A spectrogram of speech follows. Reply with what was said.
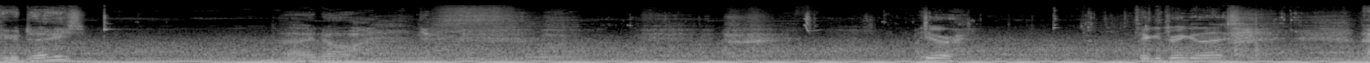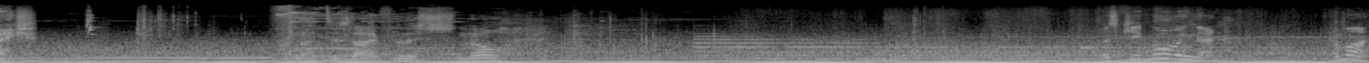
Few days. I know. Here. Take a drink of this. Thanks. I'm Not designed for this snow. Let's keep moving then. Come on.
